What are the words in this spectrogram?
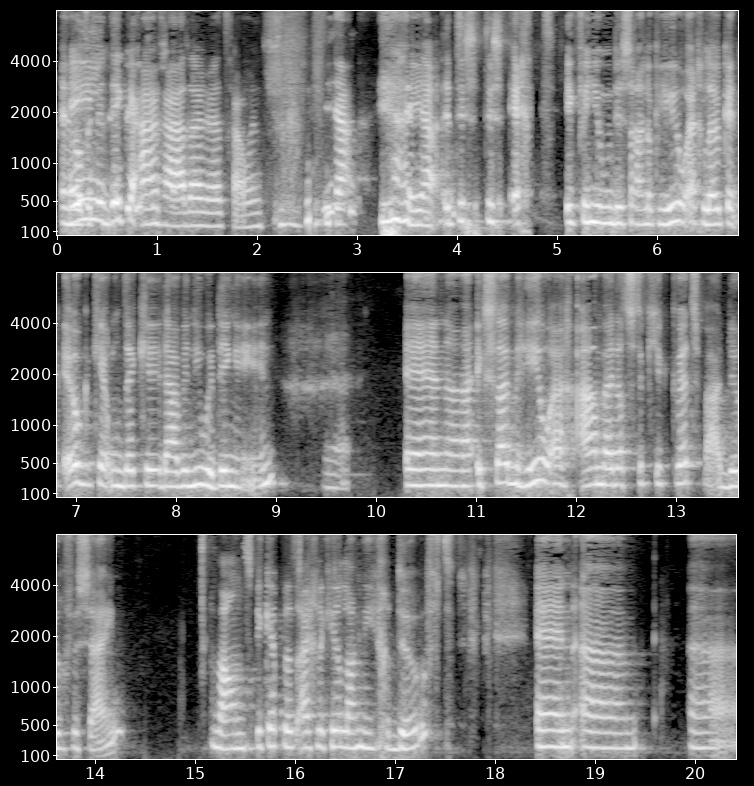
En Hele dikke aanrader uh, trouwens. Ja, ja, ja. Het, is, het is echt... Ik vind human design ook heel erg leuk. En elke keer ontdek je daar weer nieuwe dingen in. Ja. En ik sluit me heel erg aan bij dat stukje kwetsbaar durven zijn. Want ik heb dat eigenlijk heel lang niet gedurfd. En uh,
